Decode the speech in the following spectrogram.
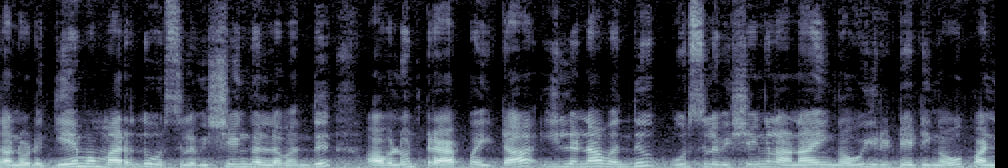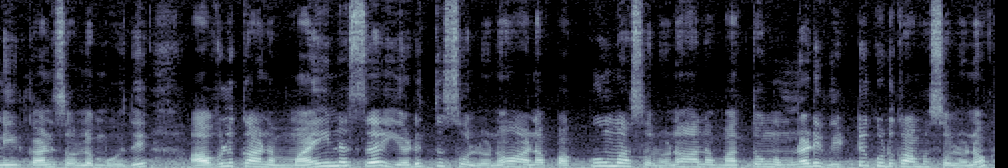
தன்னோட கேமை மறந்து ஒரு சில விஷயங்களில் வந்து அவளும் ட்ராப் ஆயிட்டா. இல்லைனா வந்து ஒரு சில விஷயங்கள் அனாயங்காவோ இரிட்டேட்டிங்காவோ பண்ணியிருக்கான்னு சொல்லும்போது அவளுக்கான மைனஸை எடுத்து சொல்லணும். ஆனால் பக்குவமாக சொல்லணும். ஆனால் மற்றவங்க முன்னாடி விட்டு கொடுக்காம சொல்லணும்.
